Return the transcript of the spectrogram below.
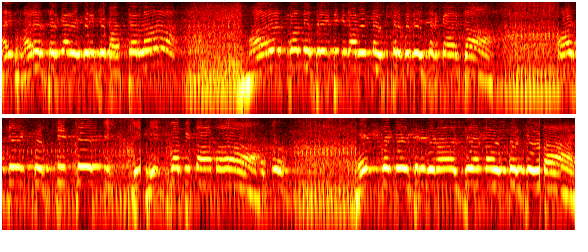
आणि भारत सरकार एकोणीशे बहात्तर ला भारत मधलं श्रेष्ठ किताब येतला उत्तर प्रदेश सरकारचा. असे कुस्तीचे भीष्म पितामह हिंद केसरी दिनाशी यांना उपस्थित होत आहे.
